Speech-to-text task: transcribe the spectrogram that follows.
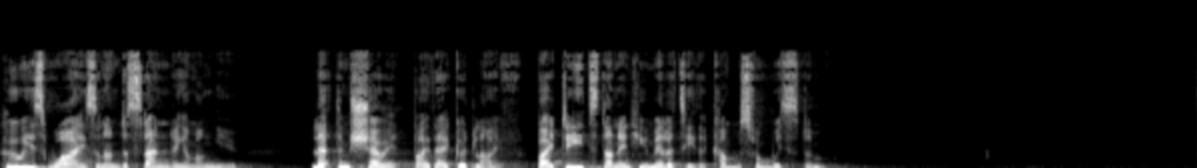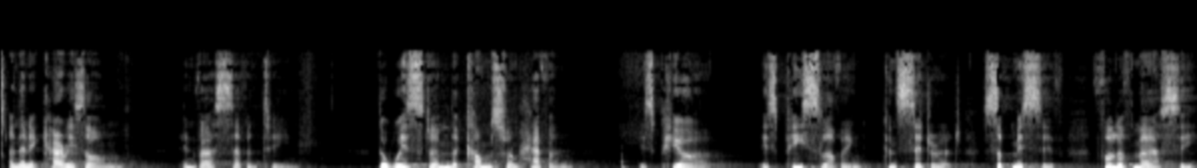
who is wise and understanding among you? Let them show it by their good life, by deeds done in humility that comes from wisdom. And then it carries on in verse 17. The wisdom that comes from heaven is pure, is peace loving, considerate, submissive, full of mercy,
